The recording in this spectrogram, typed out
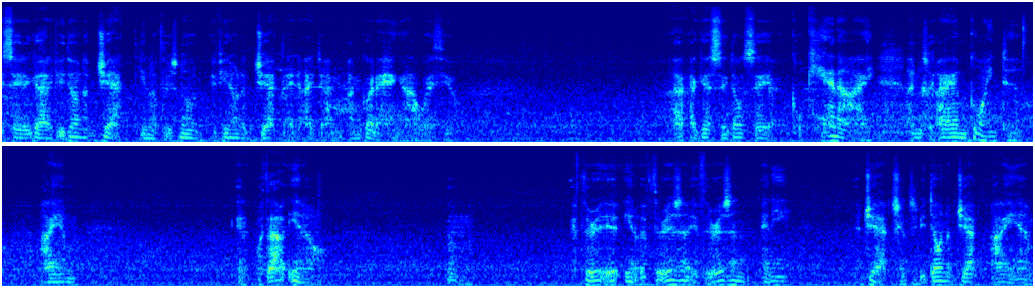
I say to God, if you don't object, you know, if there's no, if you don't object, I, I, I'm, I'm going to hang out with you. I, I guess they don't say, oh, can I? I'm just like, I am going to. I am, without, you know, um, if there, you know, if there isn't, if there isn't any objections, if you don't object, I am,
